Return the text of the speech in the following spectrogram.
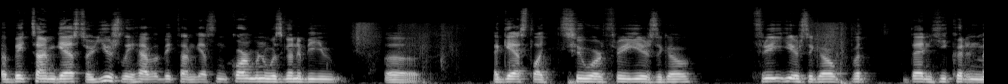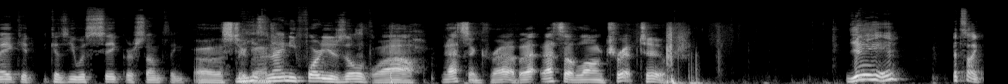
a big time guest, or usually have a big time guest. And Corman was going to be uh, a guest like two or three years ago, three years ago, but then he couldn't make it because he was sick or something. Oh, that's too He's bad. 94 years old. Wow, that's incredible. That, that's a long trip too. Yeah, yeah, yeah. It's like.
